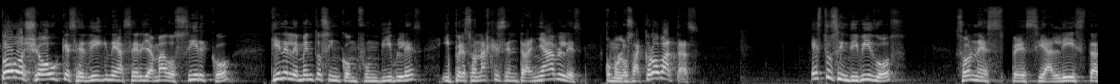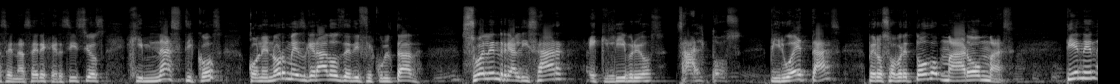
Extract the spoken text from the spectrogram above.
Todo show que se digne a ser llamado circo tiene elementos inconfundibles y personajes entrañables, como los acróbatas. Estos individuos son especialistas en hacer ejercicios gimnásticos con enormes grados de dificultad. Suelen realizar equilibrios, saltos, piruetas, pero sobre todo maromas. Tienen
